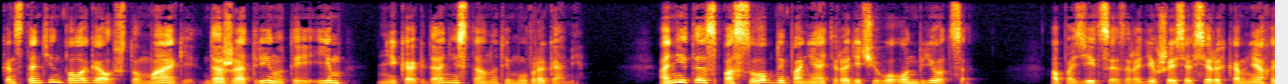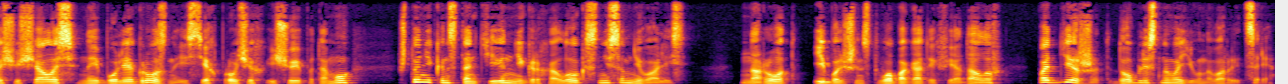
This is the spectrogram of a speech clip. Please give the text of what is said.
Константин полагал, что маги, даже отринутые им, никогда не станут ему врагами. Они-то способны понять, ради чего он бьется. Оппозиция, зародившаяся в серых камнях, ощущалась наиболее грозной из всех прочих еще и потому, что ни Константин, ни Грохолокс не сомневались. Народ и большинство богатых феодалов поддержат доблестного юного рыцаря.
